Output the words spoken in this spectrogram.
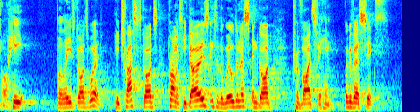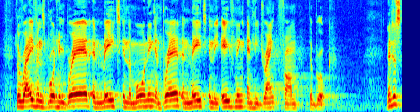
Well, he believes God's word. He trusts God's promise. He goes into the wilderness and God provides for him. Look at verse 6. The ravens brought him bread and meat in the morning, and bread and meat in the evening, and he drank from the brook. Now, just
